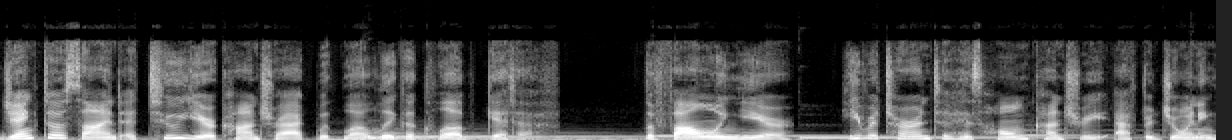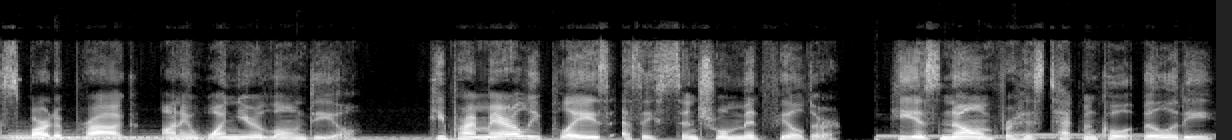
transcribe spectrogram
Jankto signed a two-year contract with La Liga club Getafe. The following year, he returned to his home country after joining Sparta Prague on a one-year loan deal. He primarily plays as a central midfielder. He is known for his technical ability,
